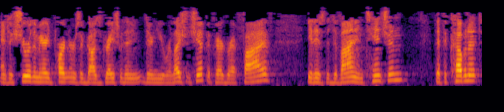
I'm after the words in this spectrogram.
and to assure the married partners of God's grace within their new relationship. In paragraph 5, it is the divine intention that the covenant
